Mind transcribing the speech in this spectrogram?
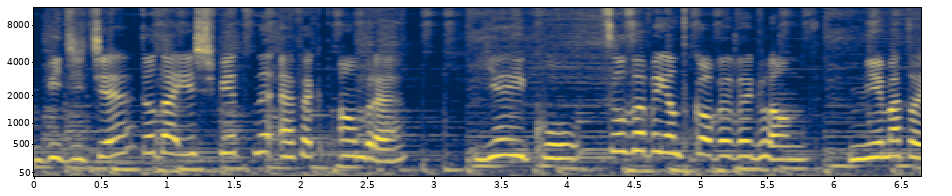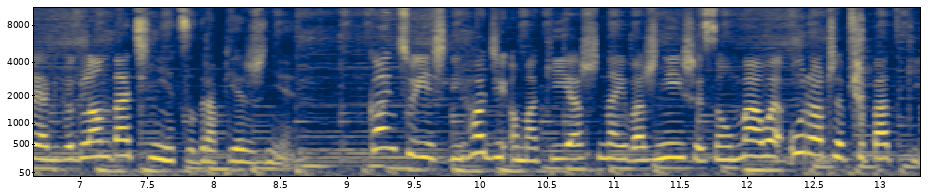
Widzicie? To daje świetny efekt ombre. Jejku, co za wyjątkowy wygląd. Nie ma to jak wyglądać nieco drapieżnie. W końcu, jeśli chodzi o makijaż, najważniejsze są małe, urocze przypadki.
